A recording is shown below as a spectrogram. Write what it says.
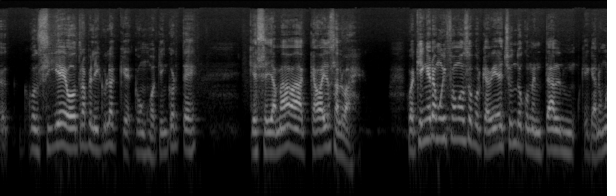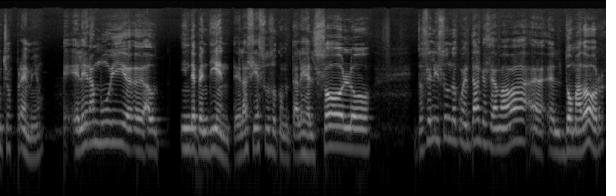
eh, consigue otra película que, con Joaquín Cortés que se llamaba Caballo Salvaje. Joaquín era muy famoso porque había hecho un documental que ganó muchos premios. Él era muy eh, independiente, él hacía sus documentales él solo. Entonces él hizo un documental que se llamaba El Domador,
